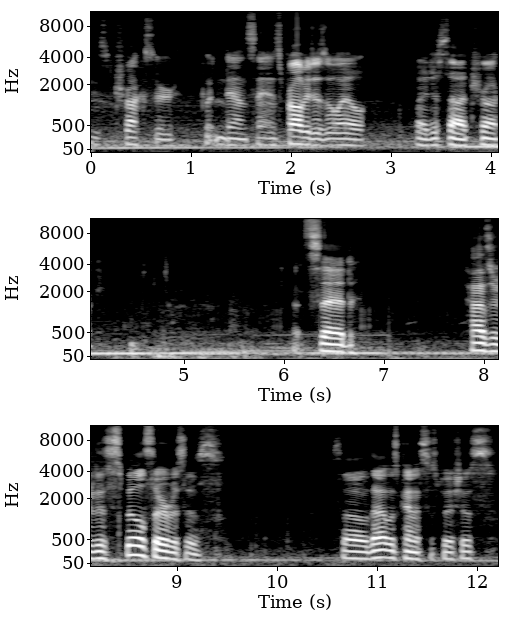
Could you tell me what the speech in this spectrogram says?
These trucks are putting down sand. It's probably just oil, but I just saw a truck that said hazardous spill services. So that was kind of suspicious.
